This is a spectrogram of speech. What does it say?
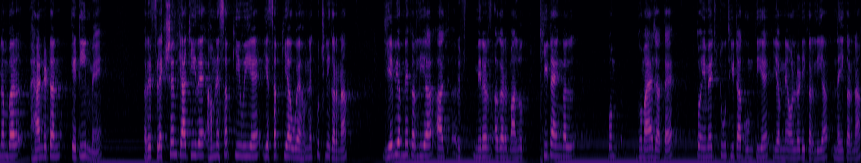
नंबर हैंड रिटन 18 में रिफ्लेक्शन क्या चीज़ है? हमने सब की हुई है, ये सब किया हुआ है, हमने कुछ नहीं करना। ये भी हमने कर लिया, आज मिरर्स अगर मान लो थीटा एंगल को घुमाया जाता है तो इमेज टू थीटा घूमती है, ये हमने ऑलरेडी कर लिया, नहीं करना।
